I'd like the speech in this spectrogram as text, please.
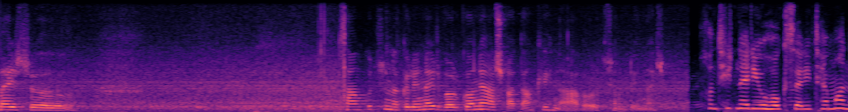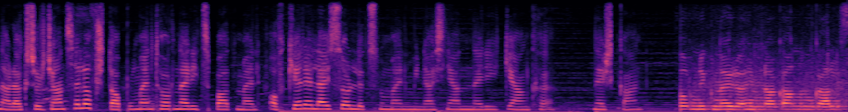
մեր ցանկությունը կլիներ, որ գոնե աշխատանքի հնարավորություն լիներ։ խնդիրների ու հոգսերի թեման արագ շրջանցելով շտապում են թորներից պատմել, ովքեր էլ այսօր լցնում են Մինասյանների կյանքը։ Ներկան Թորնիկները հիմնականում գալիս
